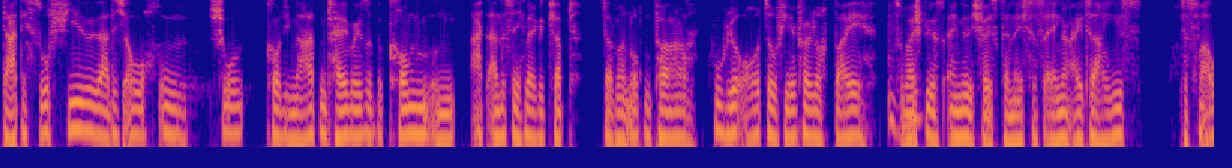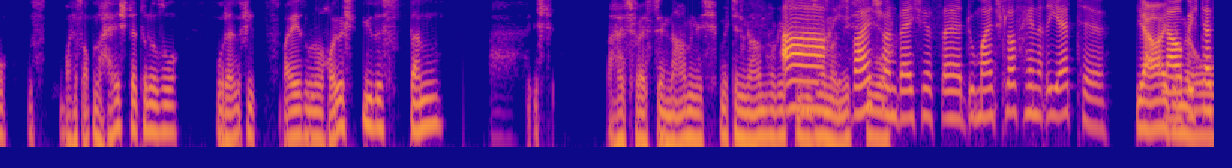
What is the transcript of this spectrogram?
Da hatte ich so viel, da hatte ich auch äh, schon Koordinaten teilweise bekommen und hat alles nicht mehr geklappt. Da waren noch ein paar coole Orte auf jeden Fall noch bei. Zum Mhm. Beispiel das eine, ich weiß gar nicht, das eine alte Haus. Das war auch, das, war das auch eine Heilstätte oder so? Oder irgendwie zwei so eine Rollspiele dann. Ich, ah, ich weiß den Namen nicht. Mit den Namen habe ich sowieso Ach, noch ich nicht weiß so. schon welches. Äh, du meinst Schloss Henriette, Ja, glaube genau, ich, dass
